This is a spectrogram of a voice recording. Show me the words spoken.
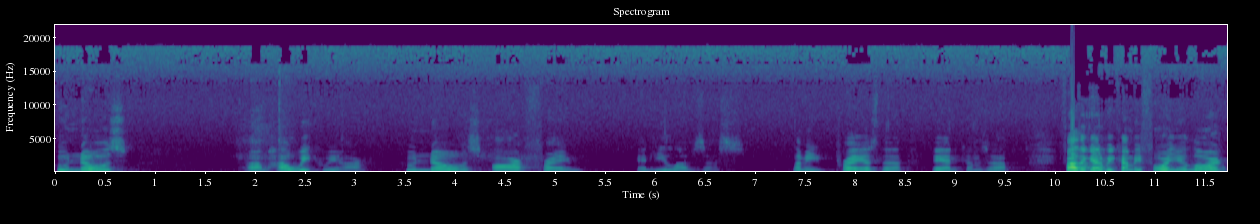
who knows um, how weak we are, who knows our frame, and he loves us. Let me pray as the band comes up. Father God, we come before you, Lord,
